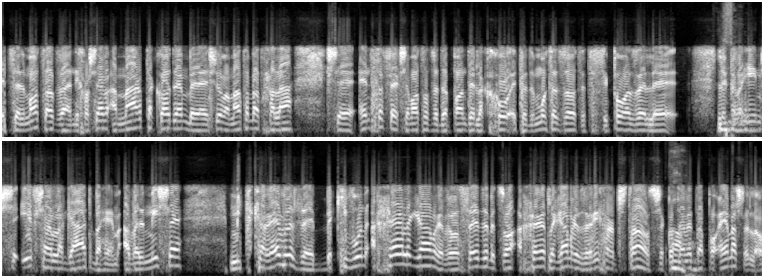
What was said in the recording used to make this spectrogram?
אצל מוצרט, ואני חושב, אמרת קודם, שוב, אמרת בהתחלה, שאין ספק שמוצרט ודה פונטה לקחו את הדמות הזאת, את הסיפור הזה, ל... לדברים שאי אפשר לגעת בהם, אבל מי שמתקרב לזה בכיוון אחר לגמרי ועושה את זה בצורה אחרת לגמרי זה ריכרד שטראוס שכותב את הפואמה שלו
